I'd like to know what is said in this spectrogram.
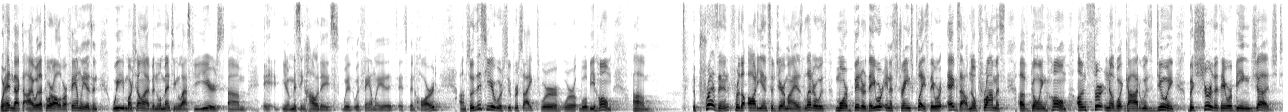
we're heading back to Iowa. That's where all of our family is. And we, Marshall and I, have been lamenting the last few years, um, it, you know, missing holidays with, with family. It, has been hard. Um, so this year, we're super psyched. We're, we're, we'll be home. Um, the present for the audience of Jeremiah's letter was more bitter. They were in a strange place. They were exiled, no promise of going home, uncertain of what God was doing, but sure that they were being judged.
